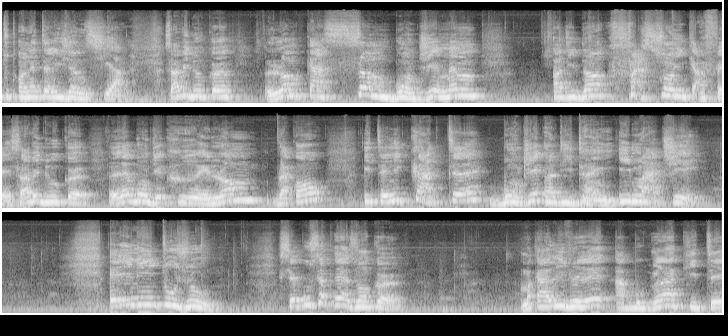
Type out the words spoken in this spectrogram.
tout en intelligence. Ça veut dire que l'homme qui a bon Dieu, même an di dan fason yi ka fe. Sa ve dou ke le bon die kre l'om, d'akon, yi teni kate bon die an di dan yi, yi matye. E yi ni toujou. Se pou set rezon ke maka rivele a Bouglan ki te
